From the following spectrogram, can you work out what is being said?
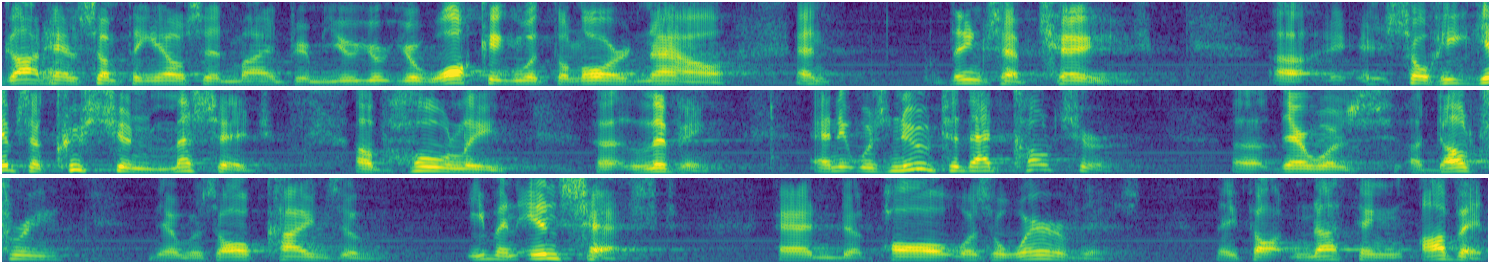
God has something else in mind for you. You're, you're walking with the Lord now, and things have changed. Uh, so he gives a Christian message of holy uh, living. And it was new to that culture. Uh, there was adultery, there was all kinds of, even incest. And uh, Paul was aware of this. They thought nothing of it.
